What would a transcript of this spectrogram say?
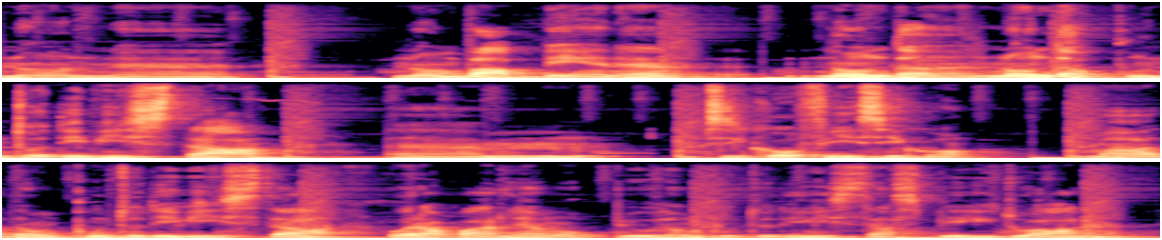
non, eh, non va bene, non da, non da, un punto di vista ehm, psicofisico, ma da un punto di vista, ora parliamo più da un punto di vista spirituale.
